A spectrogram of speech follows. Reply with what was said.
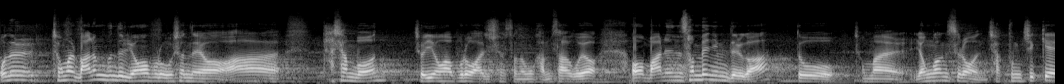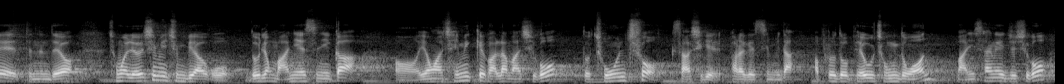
오늘 정말 많은 분들 영화 보러 오셨네요. 아, 다시 한번 저희 영화 보러 와주셔서 너무 감사하고요. 어, 많은 선배님들과 또 정말 영광스러운 작품 찍게 됐는데요. 정말 열심히 준비하고 노력 많이 했으니까 어, 영화 재밌게 관람하시고 또 좋은 추억 쌓으시길 바라겠습니다. 앞으로도 배우 정동원 많이 사랑해 주시고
